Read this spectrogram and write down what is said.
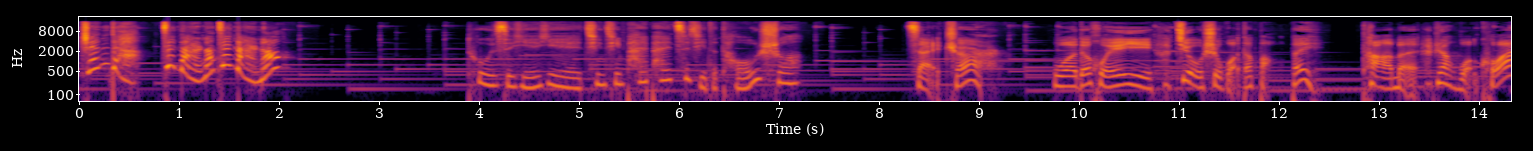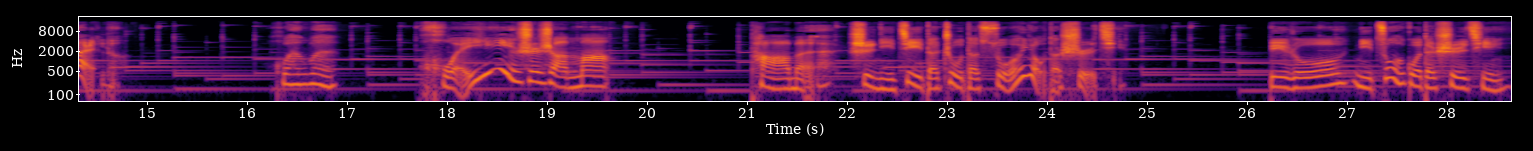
真的？在哪儿呢？在哪儿呢？”兔子爷爷轻轻拍拍自己的头说：“在这儿，我的回忆就是我的宝贝，它们让我快乐。”欢问。回忆是什么？他们是你记得住的所有的事情，比如你做过的事情，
